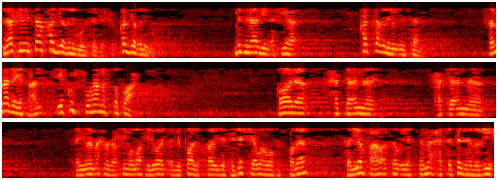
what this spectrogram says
لكن الإنسان قد يغلبه التجشؤ قد يغلبه. مثل هذه الأشياء قد تغلب الإنسان. فماذا يفعل؟ يكفها ما استطاع. قال حتى أن حتى أن الإمام أحمد رحمه الله في رواية أبي طالب قال إذا تجشى وهو في الصلاة فليرفع رأسه إلى السماء حتى تذهب الريح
